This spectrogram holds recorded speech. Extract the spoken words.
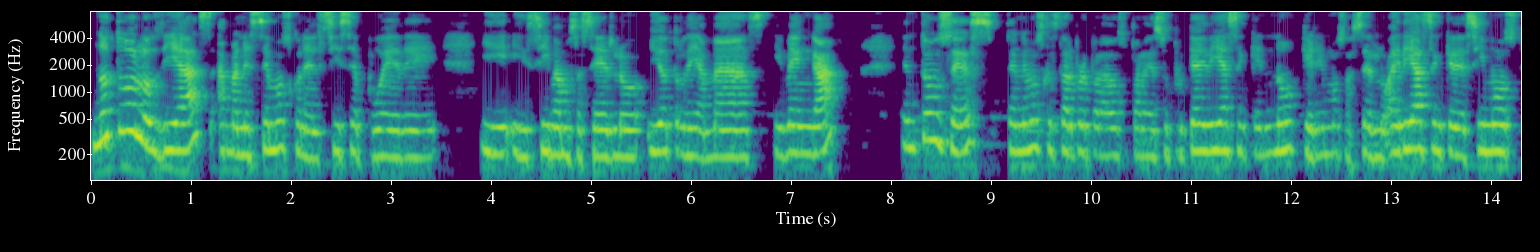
No todos los días amanecemos con el sí se puede y, y sí vamos a hacerlo y otro día más y venga. Entonces, tenemos que estar preparados para eso, porque hay días en que no queremos hacerlo. Hay días en que decimos,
